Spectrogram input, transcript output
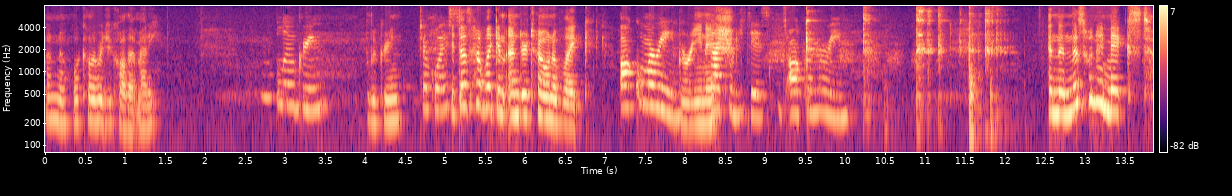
I don't know, what color would you call that, Maddie? Blue, green, turquoise. It does have like an undertone of like aquamarine. Greenish. That's what it is. It's aquamarine. And then this one I mixed.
